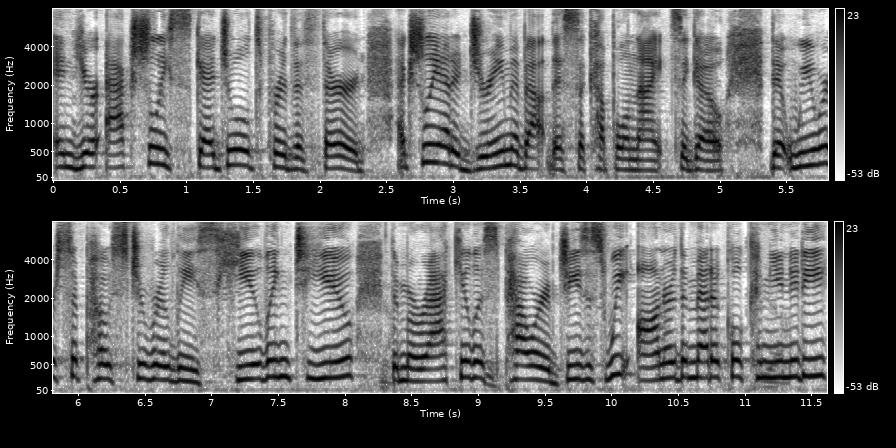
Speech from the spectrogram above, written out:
and you're actually scheduled for the third. I actually had a dream about this a couple nights ago that we were supposed to release healing to you, the miraculous hmm. power of Jesus. We honor the medical community.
